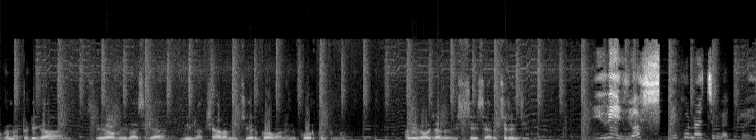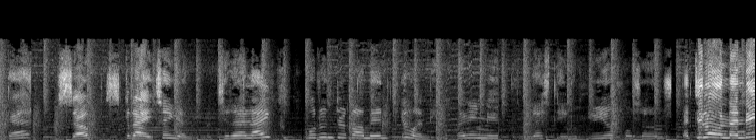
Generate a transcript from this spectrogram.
ఒక నటుడిగా శ్రేయోభిలాషిగా మీ లక్ష్యాలను చేరుకోవాలని కోరుకుంటున్నాం అని రోజాను విష్ చేశారు చిరంజీవి. ఈ వీడియోస్ మీకు నచ్చినట్లయితే సబ్స్క్రైబ్ చేయండి. లైక్ గురించి కామెంట్ ఇవ్వండి. మరిన్ని ఇంట్రెస్టింగ్ ఎత్తులో ఉండండి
